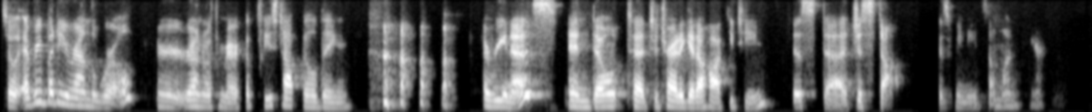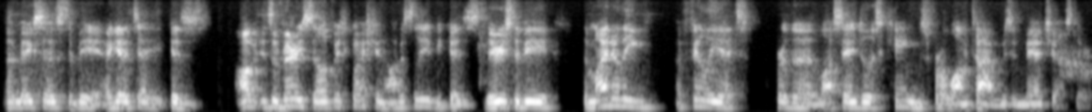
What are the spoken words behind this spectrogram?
So everybody around the world or around north america please stop building arenas and don't uh, to try to get a hockey team just uh, just stop because we need someone here that makes sense to me i gotta tell you because it's a very selfish question honestly because there used to be the minor league affiliate for the los angeles kings for a long time was in manchester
